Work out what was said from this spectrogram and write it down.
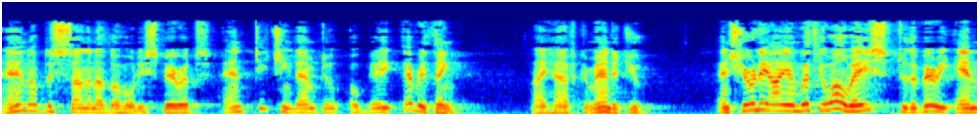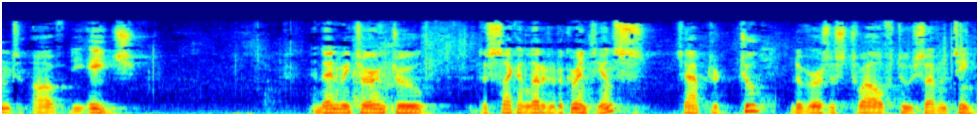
and of the Son and of the Holy Spirit, and teaching them to obey everything I have commanded you. And surely I am with you always to the very end of the age. And then we turn to the second letter to the Corinthians, chapter 2, the verses 12 to 17.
